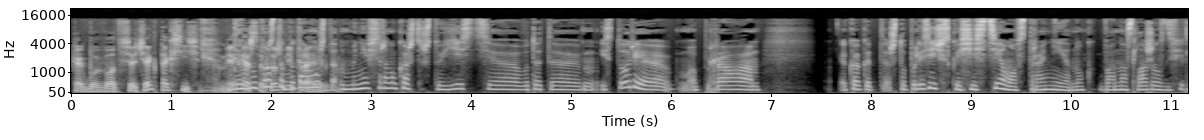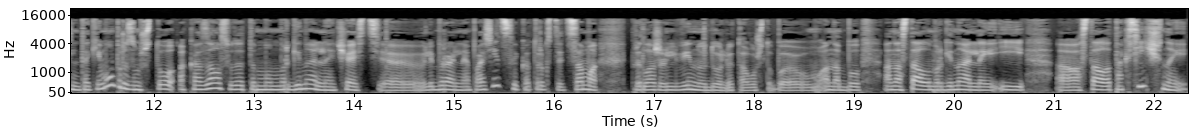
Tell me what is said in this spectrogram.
как бы вот все, человек токсичен. А мне да, кажется, ну, просто потому что мне все равно кажется, что есть э, вот эта история про как это, что политическая система в стране, ну, как бы она сложилась действительно таким образом, что оказалась вот эта маргинальная часть э, либеральной оппозиции, которая, кстати, сама предложила львиную долю того, чтобы она, был, она стала маргинальной и а, стала токсичной,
